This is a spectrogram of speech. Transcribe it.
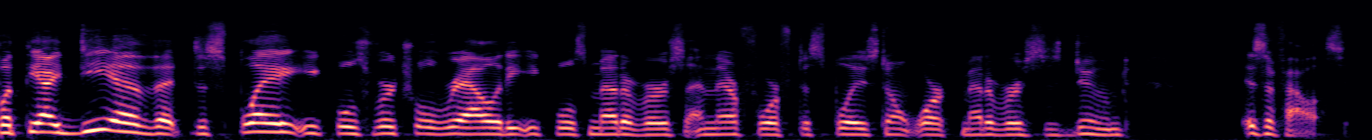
But the idea that display equals virtual reality equals metaverse, and therefore if displays don't work, metaverse is doomed, is a fallacy.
